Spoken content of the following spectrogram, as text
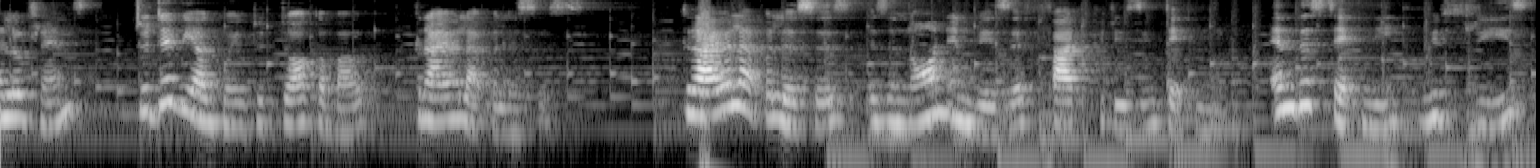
Hello friends, today we are going to talk about cryolipolysis. Cryolipolysis is a non-invasive fat freezing technique. In this technique, we freeze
